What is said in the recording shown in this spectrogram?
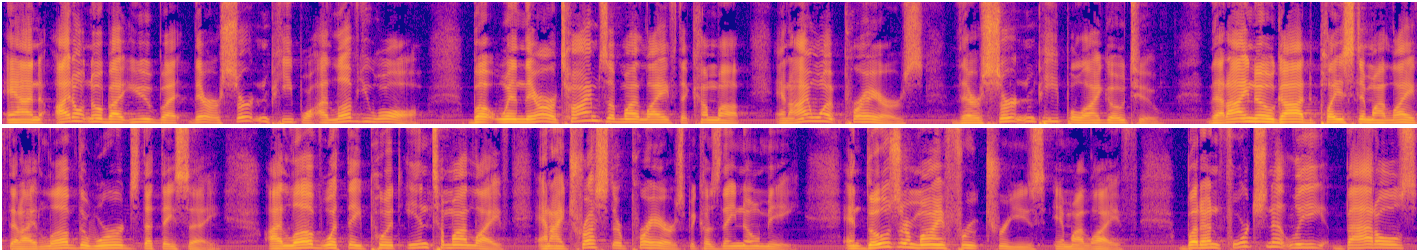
And I don't know about you, but there are certain people, I love you all, but when there are times of my life that come up and I want prayers, there are certain people I go to that I know God placed in my life, that I love the words that they say. I love what they put into my life, and I trust their prayers because they know me. And those are my fruit trees in my life. But unfortunately, battles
